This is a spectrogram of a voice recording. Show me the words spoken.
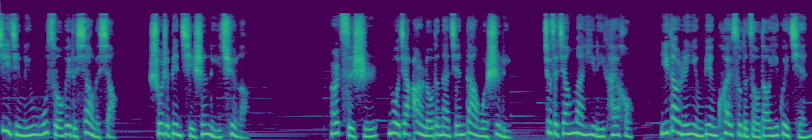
季景林无所谓的笑了笑，说着便起身离去了。而此时，骆家二楼的那间大卧室里，就在江曼一离开后，一道人影便快速的走到衣柜前，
